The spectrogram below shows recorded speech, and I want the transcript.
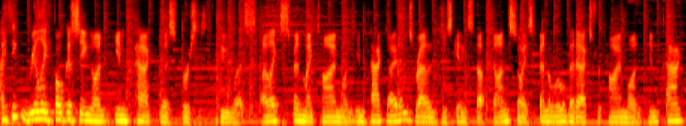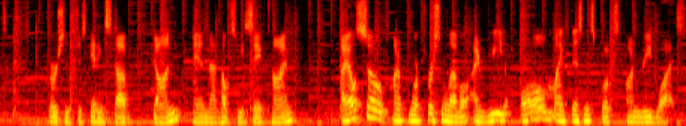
I think really focusing on impact lists versus to-do lists. I like to spend my time on impact items rather than just getting stuff done. So I spend a little bit extra time on impact versus just getting stuff done, and that helps me save time. I also, on a more personal level, I read all my business books on Readwise.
